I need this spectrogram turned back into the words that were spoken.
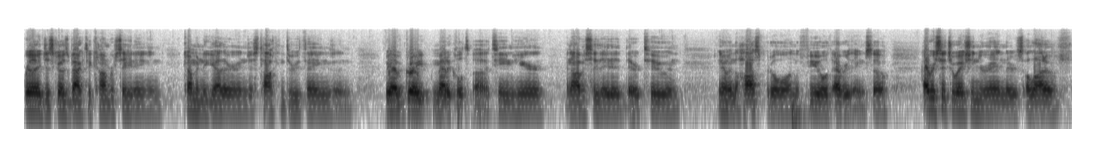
really, it just goes back to conversating and coming together and just talking through things. And we have a great medical uh, team here, and obviously they did there too. And you know, in the hospital, on the field, everything. So every situation you're in, there's a lot of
